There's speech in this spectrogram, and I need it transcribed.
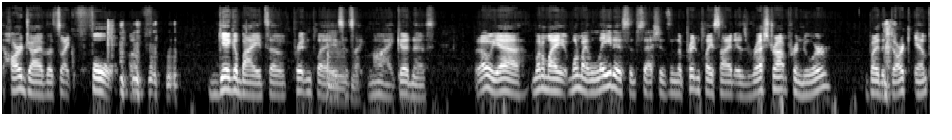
hard drive that's like full of gigabytes of print and plays. Mm-hmm. It's like my goodness. But oh yeah, one of my one of my latest obsessions in the print and play side is Restaurantpreneur by the Dark Imp,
